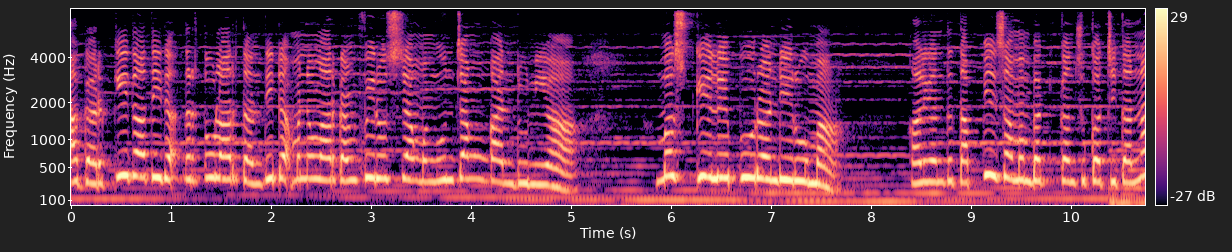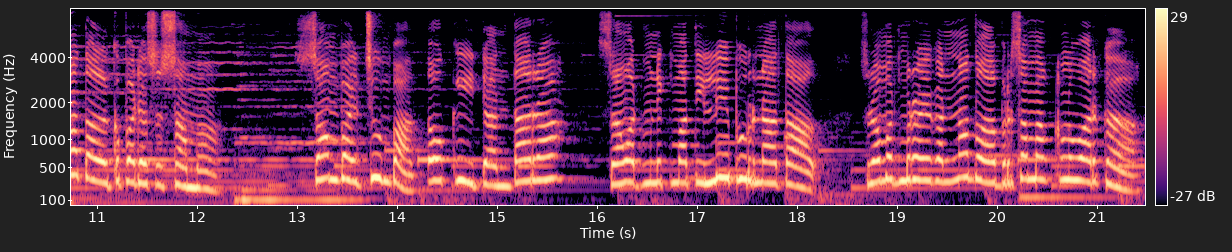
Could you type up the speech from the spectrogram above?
agar kita tidak tertular dan tidak menularkan virus yang menguncangkan dunia. Meski liburan di rumah, kalian tetap bisa membagikan sukacita Natal kepada sesama. Sampai jumpa Toki dan Tara. Selamat menikmati libur Natal. Selamat merayakan Natal bersama keluarga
